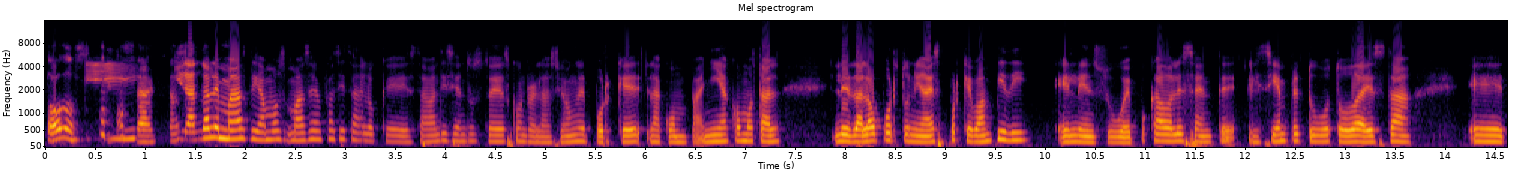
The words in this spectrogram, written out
Todos. y, Exacto. y dándole más, digamos, más énfasis a lo que estaban diciendo ustedes con relación a por qué la compañía como tal le da la oportunidad, es porque Van PD, él en su época adolescente, él siempre tuvo toda esta eh,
